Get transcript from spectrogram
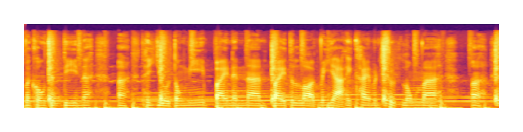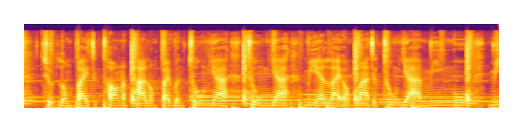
มันคงจะดีนะถ้าอยู่ตรงนี้ไปนานๆไปตลอดไม่อยากให้ใครมันฉุดลงมา ฉุดลงไปจากท้องนภาลงไปบนทุ่งหญ้าทุ่งหญ้ามีอะไรออกมาจากทุ่งหญ้ามีงู มี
